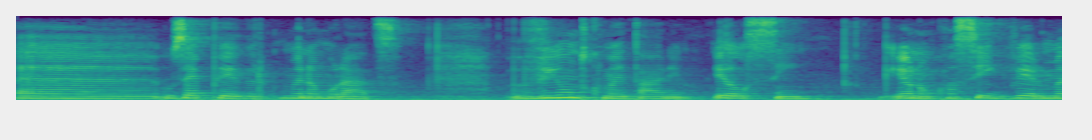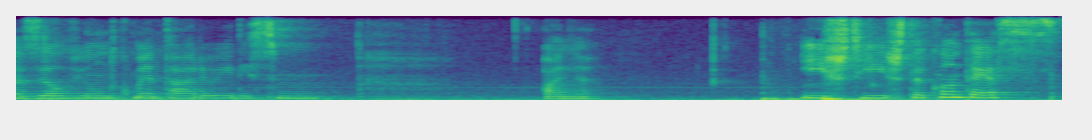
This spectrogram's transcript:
uh, o Zé Pedro, meu namorado, viu um documentário, ele sim, eu não consigo ver, mas ele viu um documentário e disse-me: Olha, isto e isto acontece,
